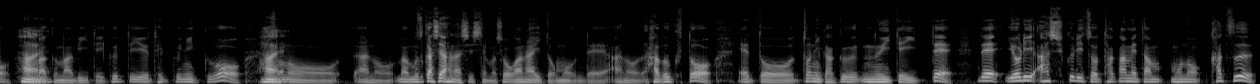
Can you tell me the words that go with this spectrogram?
をうはい。まく間引いていくっていうテクニックを、はい。そのあのまあ、難しい話してもしょうがないと思うんであの省くと、えっと、とにかく抜いていってでより圧縮率を高めたものかつ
